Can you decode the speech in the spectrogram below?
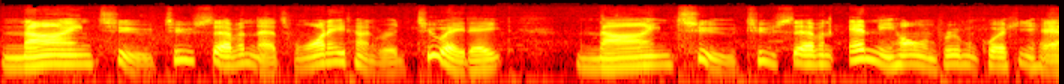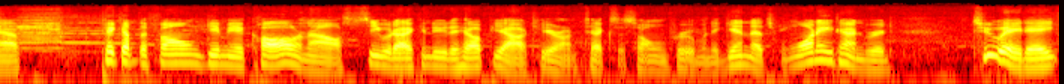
9227. That's 1 800 288 9227. Any home improvement question you have, pick up the phone, give me a call, and I'll see what I can do to help you out here on Texas Home Improvement. Again, that's 1 800 288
